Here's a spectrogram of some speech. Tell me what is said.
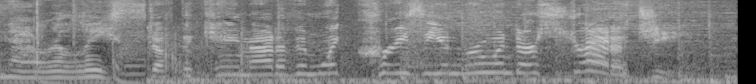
Now release. Stuff that came out of him went crazy and ruined our strategy. Reiko!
